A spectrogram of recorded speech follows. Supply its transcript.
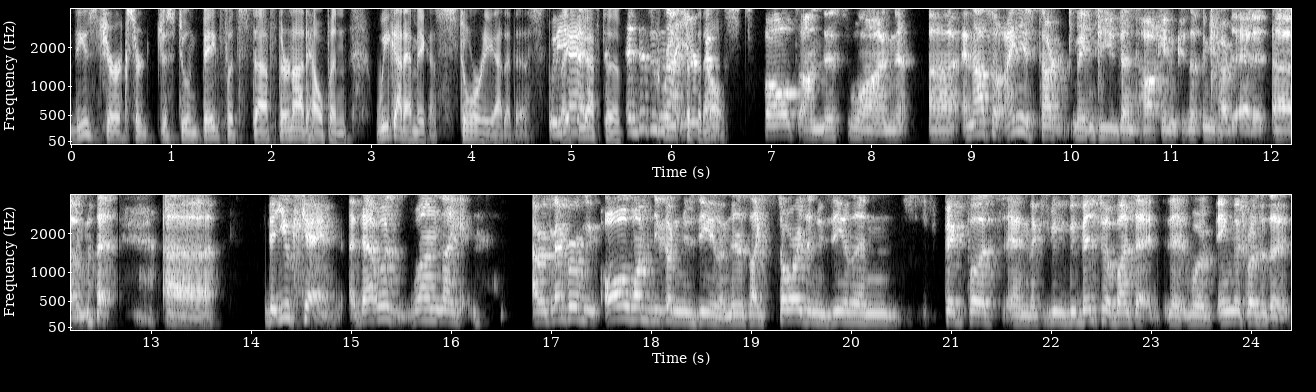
these jerks are just doing Bigfoot stuff. They're not helping. We got to make a story out of this. Well, like, yeah, you have to and this is not something else. Fault on this one. Uh, and also, I need to start waiting until you're done talking because that's gonna be hard to edit. Um, but uh, the UK, that was one like I remember we all wanted to go to New Zealand. There's like stories of New Zealand, Bigfoots, and like we, have been to a bunch that were English was the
